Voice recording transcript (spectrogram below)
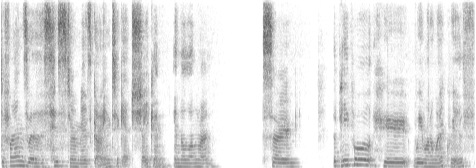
defines whether the system is going to get shaken in the long run. So, the people who we want to work with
